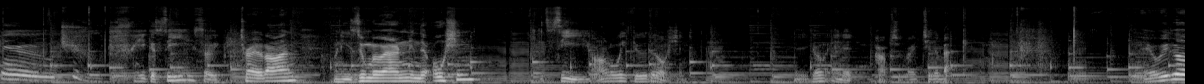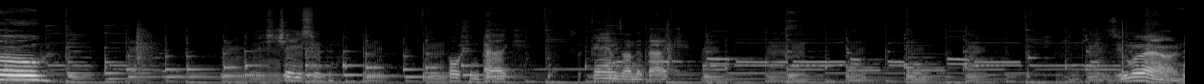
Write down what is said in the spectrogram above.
You can see, so you can turn it on. When you zoom around in the ocean, you can see all the way through the ocean. There you go, and it pops right to the back. Here we go. There's Chase with the propulsion pack. There's the fans on the back. Zoom around.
